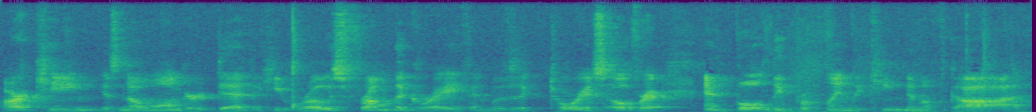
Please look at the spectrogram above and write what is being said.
our King, is no longer dead, but he rose from the grave and was victorious over it and boldly proclaimed the kingdom of God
